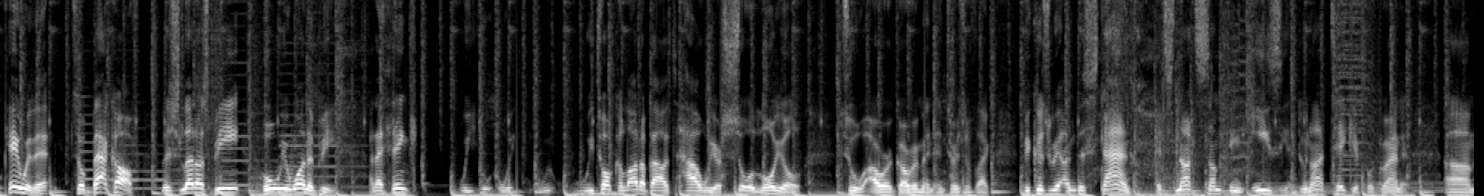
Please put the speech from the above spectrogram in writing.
okay with it. So back off. Let's let us be who we want to be. And I think we, we, we, we talk a lot about how we are so loyal to our government in terms of like, because we understand it's not something easy and do not take it for granted. Um,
